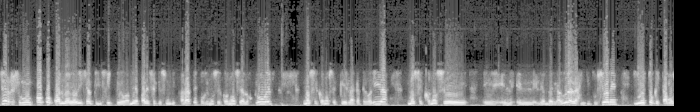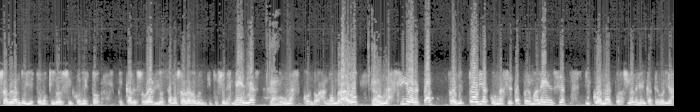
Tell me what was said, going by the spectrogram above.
yo resumí un poco cuando lo dije al principio. A mí me parece que es un disparate porque no se conoce a los clubes, no se conoce qué es la categoría, no se conoce eh, el- el- la envergadura de las instituciones y esto que estamos hablando, y esto no quiero decir con esto pecar de soberbio, estamos hablando de instituciones medias, Claro. con unas, cuando han nombrado, Claro. con una cierta trayectoria, con una cierta permanencia y con actuaciones en categorías,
